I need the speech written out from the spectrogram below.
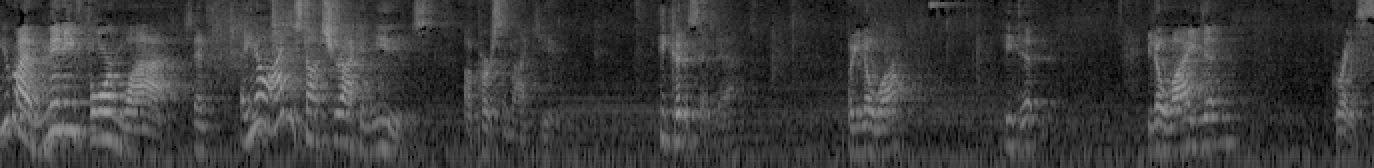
you're going to have many foreign wives. And, and, you know, I'm just not sure I can use a person like you. He could have said that. But you know what? He didn't. You know why he didn't? Grace.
